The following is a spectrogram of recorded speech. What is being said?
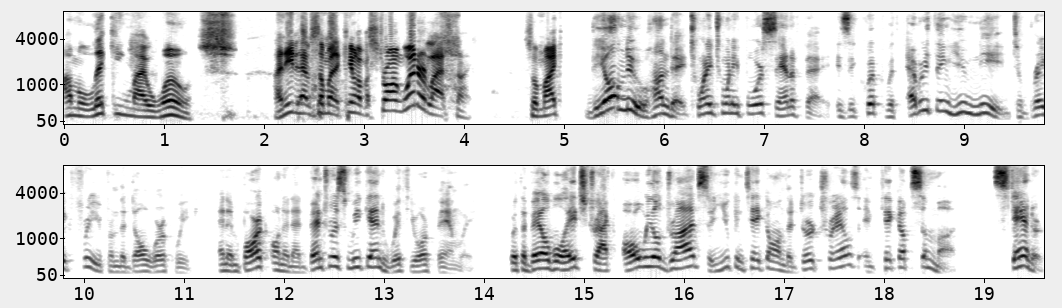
I'm licking my wounds. I need to have somebody that came off a strong winner last night. So, Mike. The all new Hyundai 2024 Santa Fe is equipped with everything you need to break free from the dull work week and embark on an adventurous weekend with your family. With available HTRAC all wheel drive so you can take on the dirt trails and kick up some mud. Standard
